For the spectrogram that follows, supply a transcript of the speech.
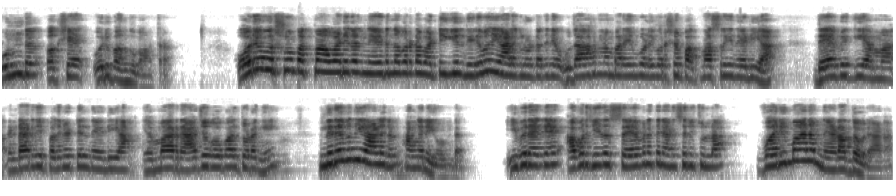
ഉണ്ട് പക്ഷേ ഒരു പങ്ക് മാത്രം. ഓരോ വർഷവും പത്മ അവാർഡുകൾ നേടുന്നവരുടെ പട്ടികയിൽ നിരവധി ആളുകളുണ്ട്. അതിന്റെ ഉദാഹരണം പറയുമ്പോൾ ഈ വർഷം പത്മശ്രീ നേടിയ ദേവകി അമ്മ രണ്ടായിരത്തി പതിനെട്ടിൽ നേടിയ എം ആർ രാജഗോപാൽ തുടങ്ങി നിരവധി ആളുകൾ അങ്ങനെയുണ്ട്. ഇവരൊക്കെ അവർ ചെയ്ത സേവനത്തിനനുസരിച്ചുള്ള വരുമാനം നേടാത്തവരാണ്.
